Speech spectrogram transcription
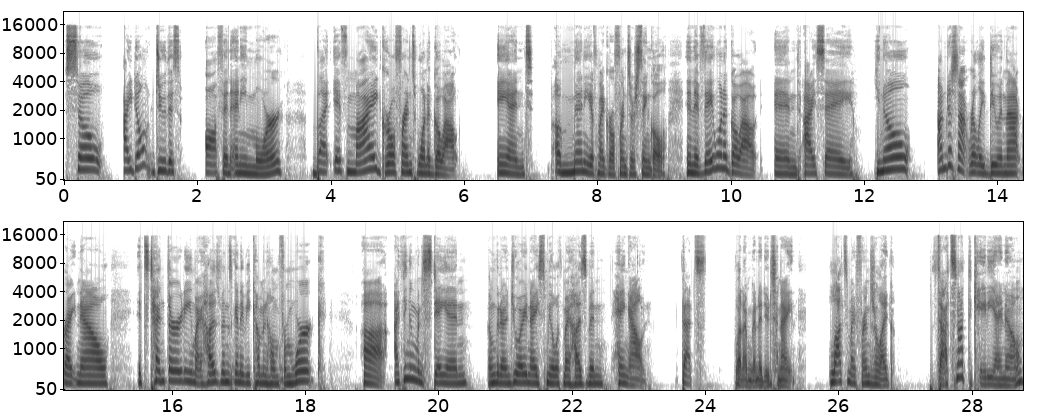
So I don't do this often anymore, but if my girlfriends want to go out, and uh, many of my girlfriends are single, and if they want to go out and I say, you know, I'm just not really doing that right now. It's 10:30. My husband's going to be coming home from work. Uh, I think I'm going to stay in. I'm going to enjoy a nice meal with my husband, hang out. That's what I'm going to do tonight. Lots of my friends are like, that's not the Katie I know.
